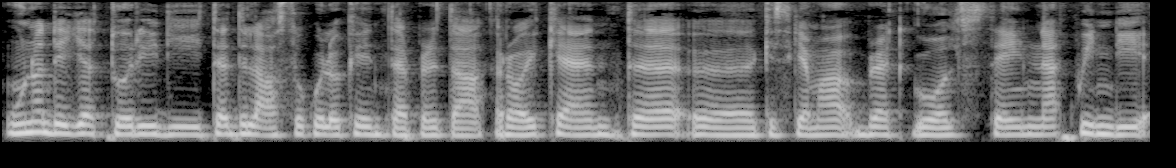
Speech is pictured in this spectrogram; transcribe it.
uno degli attori di Ted Lasso, quello che interpreta Roy Kent, eh, che si chiama Brett Goldstein. Quindi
